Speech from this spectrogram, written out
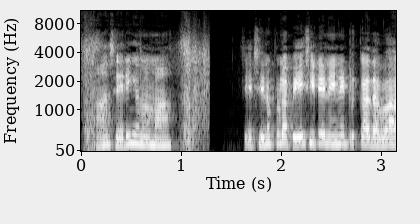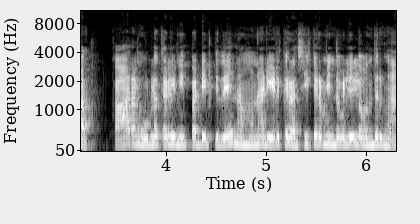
ஆ சரிங்க மாமா. சரி சின்ன பிள்ளை பேசிட்டே நின்றுட்டு இருக்காதவா? கார் அங்கே உள்ள தள்ளி நிப்பாட்டி இருக்குது நான் முன்னாடி எடுக்கிற சீக்கிரம் இந்த வழியில வந்துருங்க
